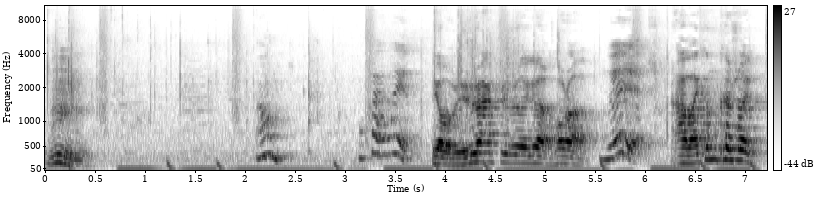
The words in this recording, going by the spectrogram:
Mmm. Oh. Okay, wait. Yo, these are actually really good. Hold up. Wait. I like them because like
